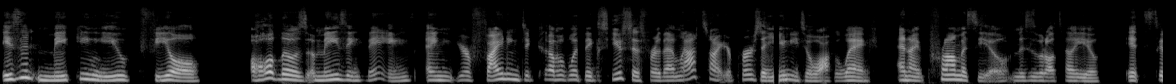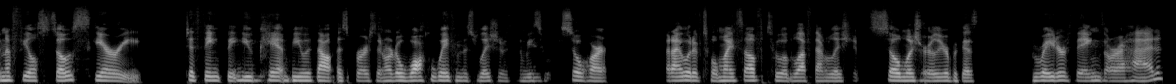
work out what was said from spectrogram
isn't making you feel all those amazing things and you're fighting to come up with excuses for them, that's not your person. You need to walk away. And I promise you, and this is what I'll tell you, it's going to feel so scary to think that you can't be mm-hmm. without this person or to walk away from this relationship is going to be mm-hmm. so, so hard. But I would have told myself to have left that relationship so much earlier because greater things are ahead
